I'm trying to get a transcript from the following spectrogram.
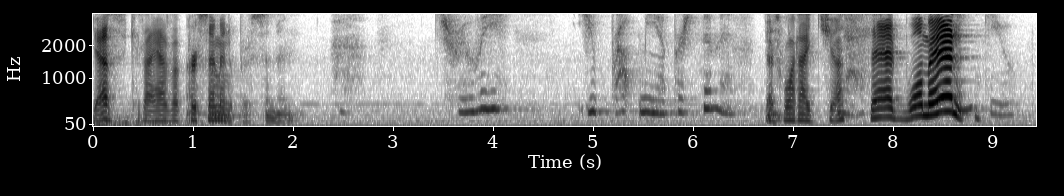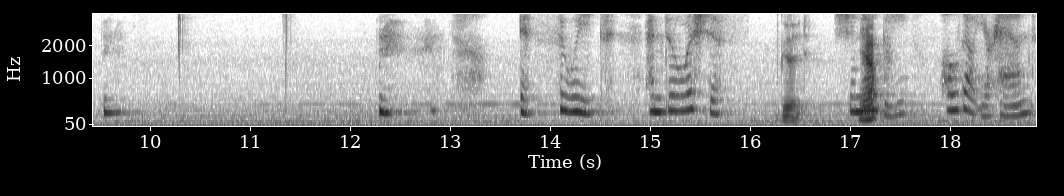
Yes, because I have a I found persimmon. a persimmon. Truly? You brought me a persimmon. That's what I just said, woman! Thank you. Mm. Mm. It's sweet and delicious. Good. Shinobi, hold out your hand.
